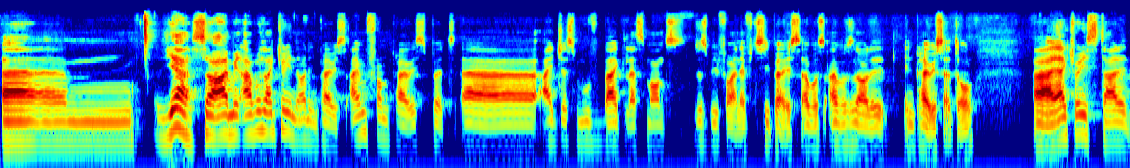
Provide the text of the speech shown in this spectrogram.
Um, yeah, so I mean, I was actually not in Paris. I'm from Paris, but uh, I just moved back last month, just before NFT Paris. I was I was not in Paris at all. I actually started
